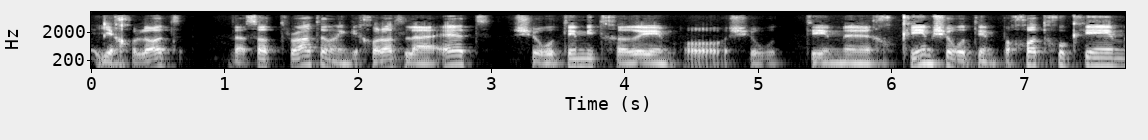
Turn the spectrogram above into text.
יכולות לעשות throttling, יכולות להאט שירותים מתחרים או שירותים uh, חוקיים, שירותים פחות חוקיים,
